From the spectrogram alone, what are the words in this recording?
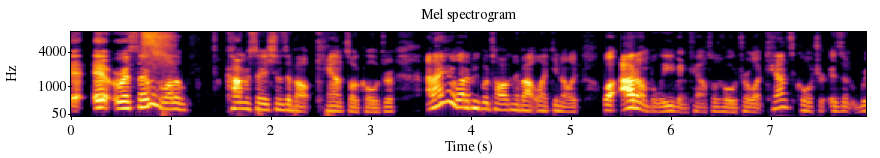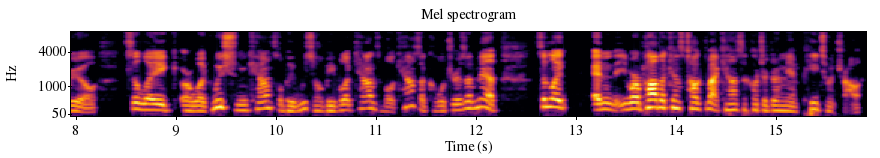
It, it reserves a lot of conversations about cancel culture. And I hear a lot of people talking about like, you know, like, well, I don't believe in cancel culture. Like cancel culture isn't real. So like or like we shouldn't cancel people. We should hold people accountable. Cancel culture is a myth. So like and Republicans talked about cancel culture during the impeachment trial.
